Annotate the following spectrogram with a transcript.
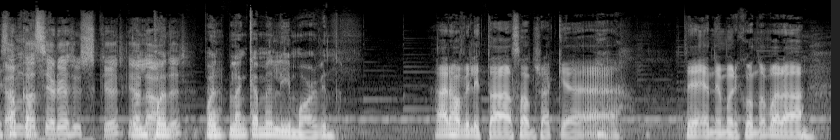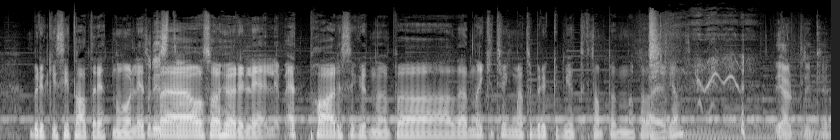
Ja, men da ser du, jeg husker. Jeg lærer. Point. Point Blank er med Lee Marvin. Her har vi litt av soundtracket til Ennio Morricone. Bare bruke sitatretten vår litt, eh, og så høre et par sekunder på den. Ikke tving meg til å bruke mute-knappen på deg, Jørgen. Det hjelper ikke.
